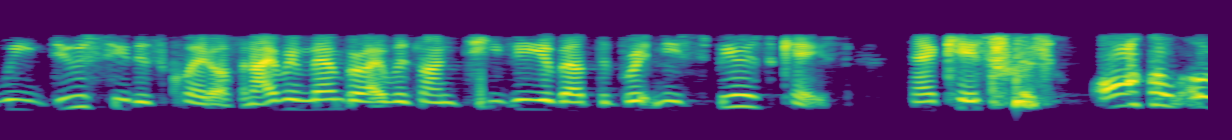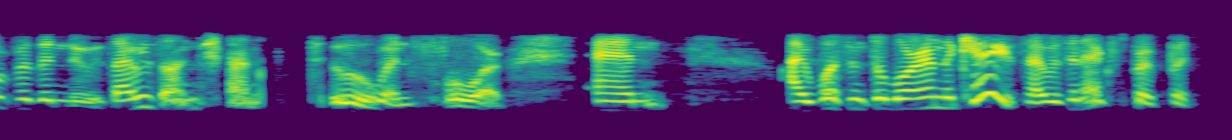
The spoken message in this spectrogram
we do see this quite often. I remember I was on TV about the Britney Spears case. That case was all over the news. I was on channel two and four, and I wasn't the lawyer in the case. I was an expert, but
